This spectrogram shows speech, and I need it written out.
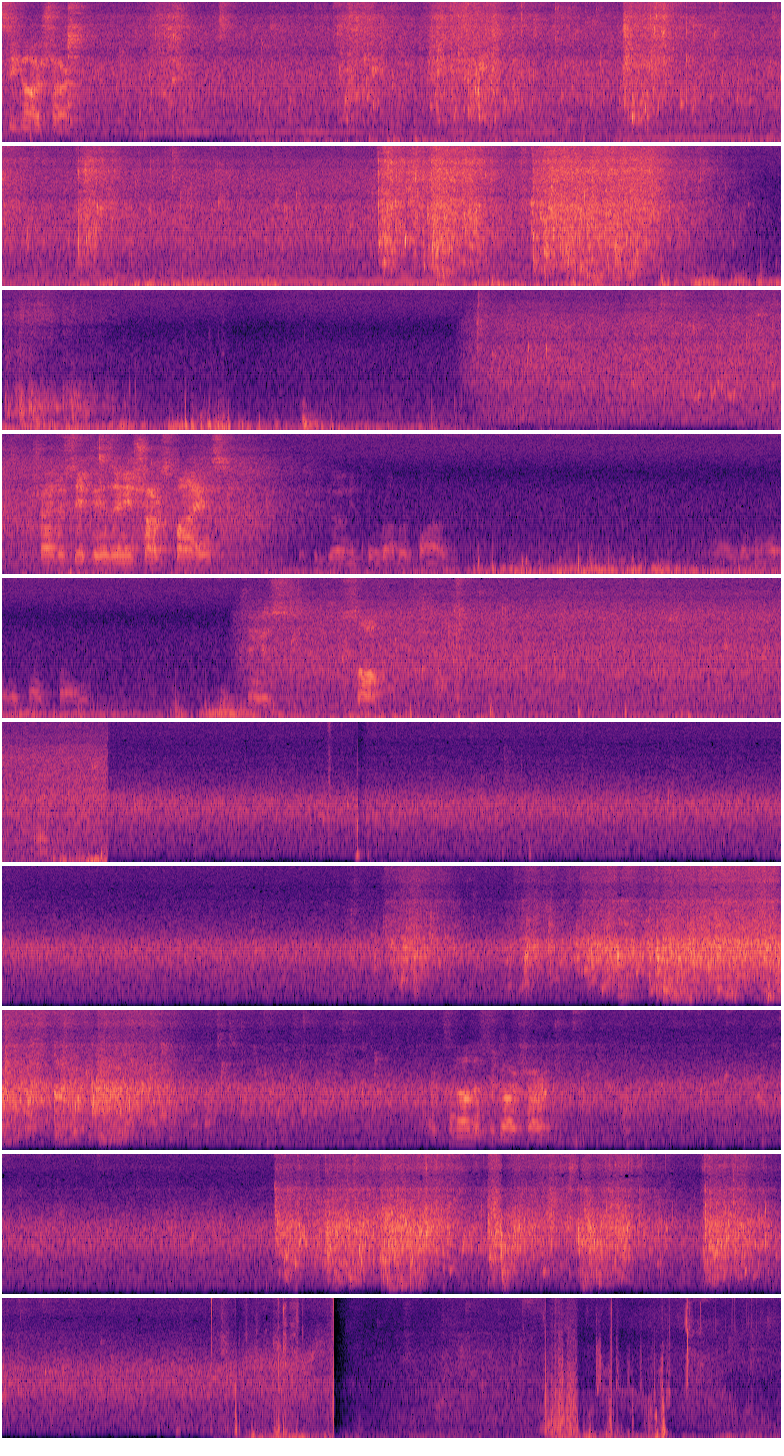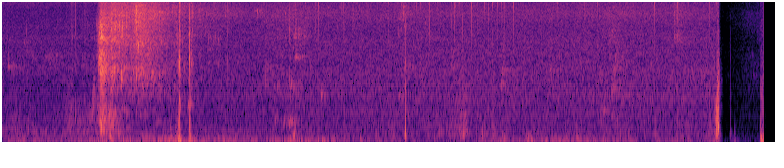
cigar shark. Trying to see if he has any sharp spines. This is going into a rubber pond. Another cigar shark.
